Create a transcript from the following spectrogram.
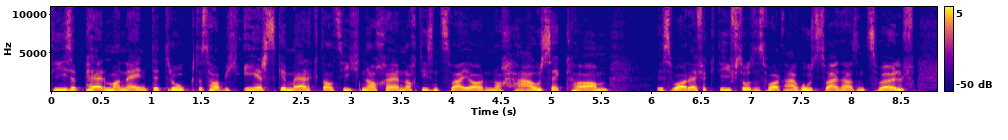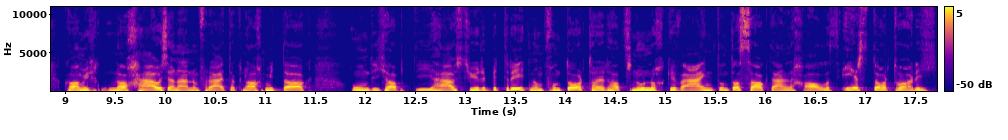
dieser permanente Druck, das habe ich erst gemerkt, als ich nachher nach diesen zwei Jahren nach Hause kam. Es war effektiv so, das war August 2012, kam ich nach Hause an einem Freitagnachmittag und ich habe die Haustüre betreten und von dort her hat es nur noch geweint und das sagt eigentlich alles. Erst dort war ich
